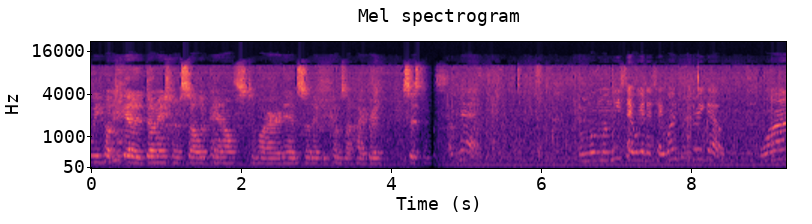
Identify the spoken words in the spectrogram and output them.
we hope to get a donation of solar panels to wire it in so that it becomes a hybrid system. Okay. And when, when we say, we're gonna say one, two, three, go. One,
